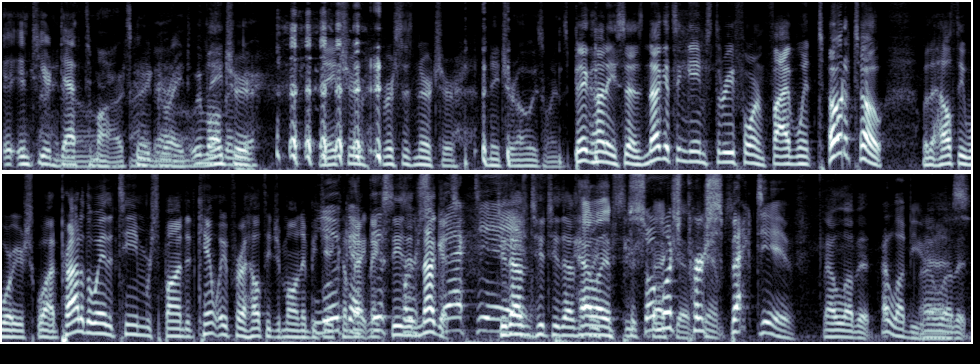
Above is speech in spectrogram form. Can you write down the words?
into your I death know, tomorrow. It's going I to be know. great. We've all been nature, nature versus nurture. Nature always wins. Big Honey says Nuggets in games three, four, and five went toe to toe with a healthy Warrior squad. Proud of the way the team responded. Can't wait for a healthy Jamal and MPJ Look come at back next this season. Nuggets, 2002, 2003. Hella so much Perspective. perspective. I love it. I love you guys. I love it.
